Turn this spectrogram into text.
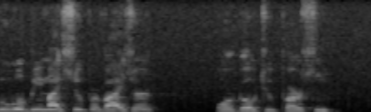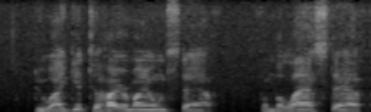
Who will be my supervisor or go to person? Do I get to hire my own staff? From the last staff,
